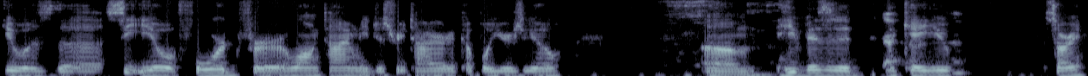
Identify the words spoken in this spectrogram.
He was the CEO of Ford for a long time and he just retired a couple years ago. Um, he visited the KU. Sorry?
